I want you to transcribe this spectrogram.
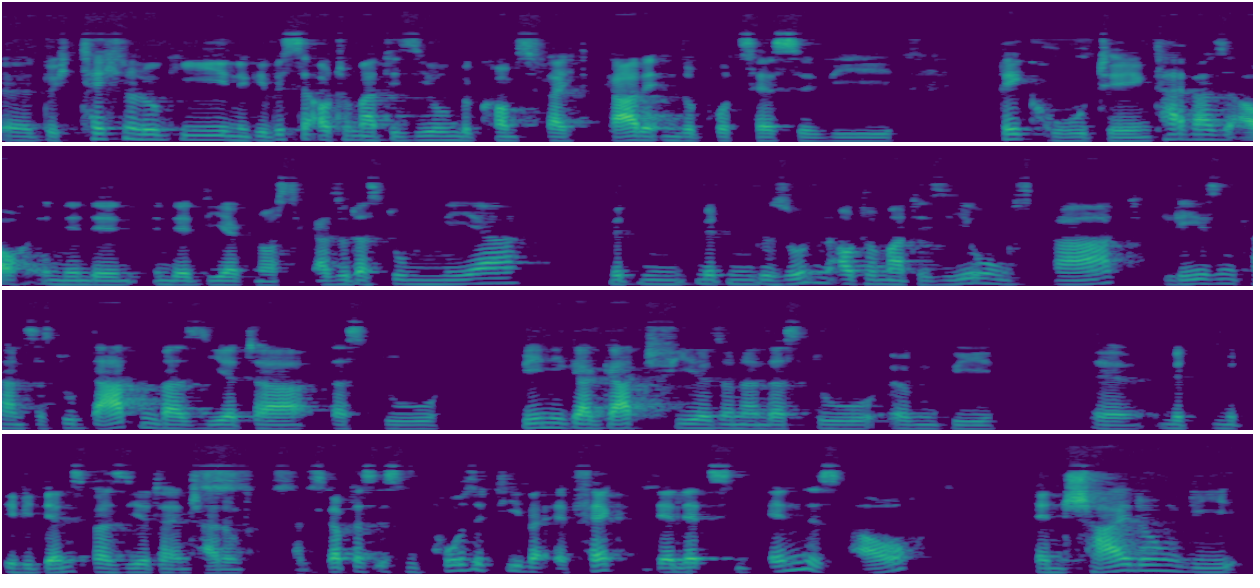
äh, durch Technologie eine gewisse Automatisierung bekommst, vielleicht gerade in so Prozesse wie Recruiting, teilweise auch in, den, in der Diagnostik, also dass du mehr mit, mit einem gesunden Automatisierungsgrad lesen kannst, dass du datenbasierter, dass du weniger Gut feel, sondern dass du irgendwie äh, mit, mit evidenzbasierter Entscheidung treffen kannst. Ich glaube, das ist ein positiver Effekt, der letzten Endes auch Entscheidungen, die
